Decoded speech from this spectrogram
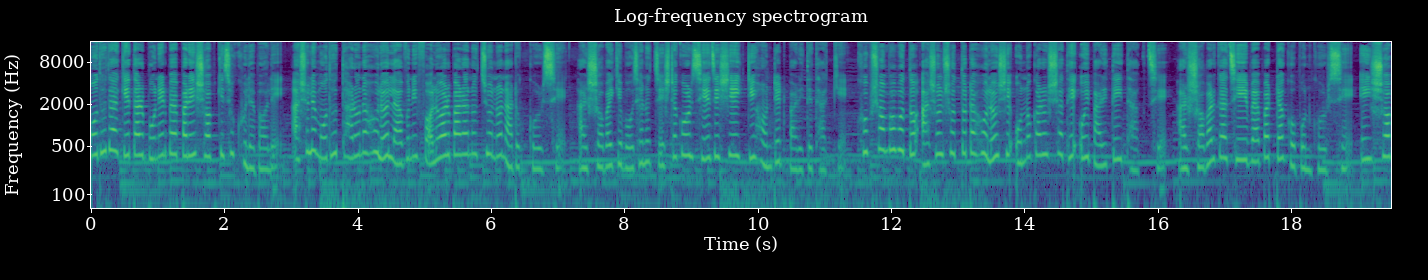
মধু তাকে তার বোনের ব্যাপারে সবকিছু খুলে বলে। আসলে মধুর ধারণা হলো, লাবণী ফলোয়ার বাড়ানোর জন্য নাটক করছে, আর সবাইকে বোঝানোর চেষ্টা করছে যে সে একটি হন্টেড বাড়িতে থাকে। খুব সম্ভবত আসল সত্যটা হলো, সে অন্য কারোর সাথে ওই বাড়িতেই থাকছে, আর সবার কাছে এই ব্যাপারটা গোপন করছে। এই সব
